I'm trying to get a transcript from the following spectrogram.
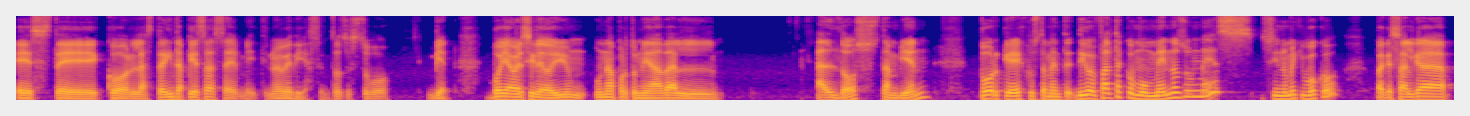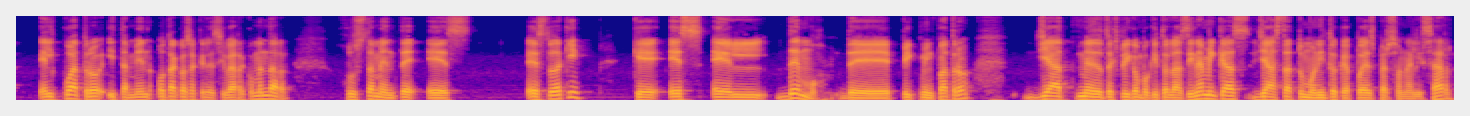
este, con las 30 piezas en 29 días. Entonces estuvo bien. Voy a ver si le doy una oportunidad al, al 2 también, porque justamente, digo, falta como menos de un mes, si no me equivoco, para que salga el 4 y también otra cosa que les iba a recomendar justamente es esto de aquí, que es el demo de Pikmin 4 ya medio te explica un poquito las dinámicas, ya está tu monito que puedes personalizar,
